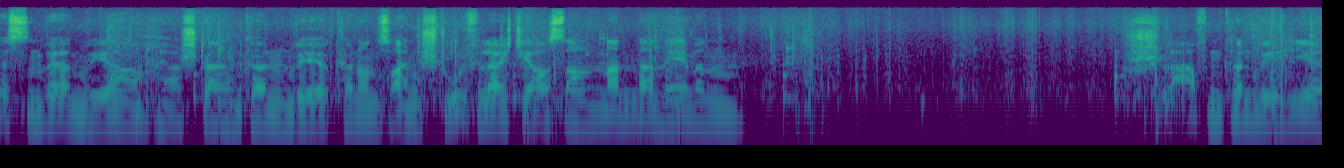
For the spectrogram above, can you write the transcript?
Essen werden wir herstellen können. Wir können uns einen Stuhl vielleicht hier auseinandernehmen. Schlafen können wir hier.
